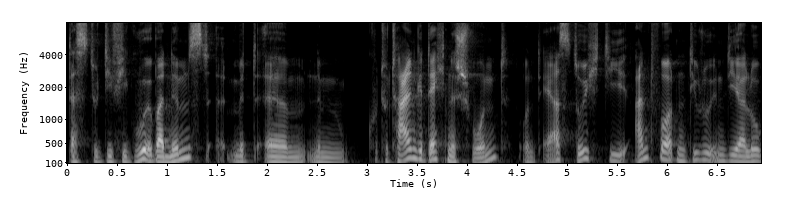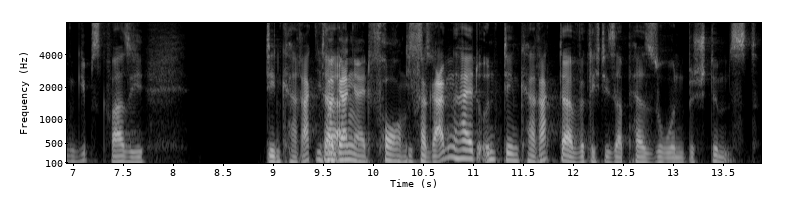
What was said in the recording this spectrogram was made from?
dass du die Figur übernimmst mit ähm, einem totalen Gedächtnisschwund und erst durch die Antworten, die du in Dialogen gibst, quasi den Charakter, Die Vergangenheit formst. die Vergangenheit und den Charakter wirklich dieser Person bestimmst.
